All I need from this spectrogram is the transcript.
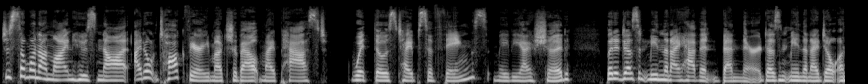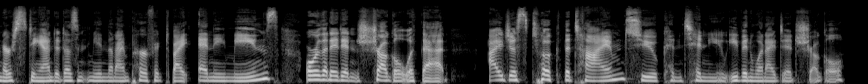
just someone online who's not, I don't talk very much about my past with those types of things. Maybe I should, but it doesn't mean that I haven't been there. It doesn't mean that I don't understand. It doesn't mean that I'm perfect by any means or that I didn't struggle with that. I just took the time to continue even when I did struggle.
